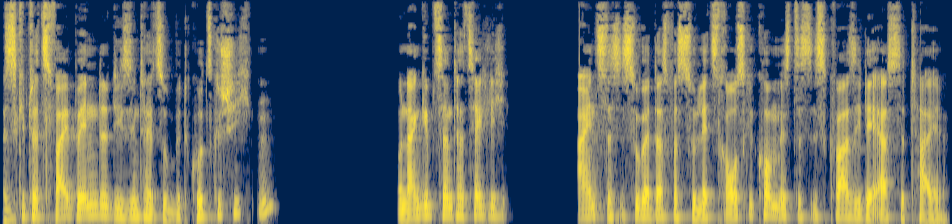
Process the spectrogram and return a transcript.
Also es gibt halt zwei Bände, die sind halt so mit Kurzgeschichten. Und dann gibt's dann tatsächlich eins, das ist sogar das, was zuletzt rausgekommen ist, das ist quasi der erste Teil.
